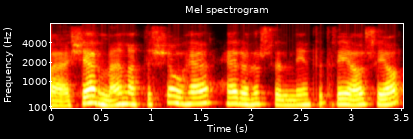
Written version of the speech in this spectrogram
eh, skjermen at se her, her er hørselen din for tre år siden.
